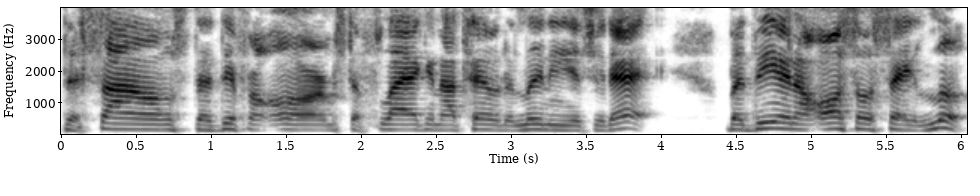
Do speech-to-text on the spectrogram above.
the sounds, the different arms, the flagging. I tell the lineage of that. But then I also say, look,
